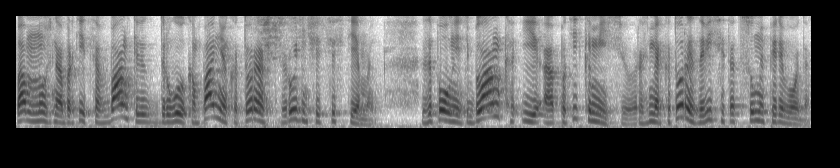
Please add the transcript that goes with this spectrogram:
вам нужно обратиться в банк или в другую компанию, которая сотрудничает с системой. Заполнить бланк и оплатить комиссию, размер которой зависит от суммы перевода.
